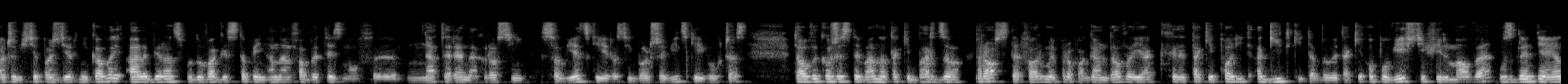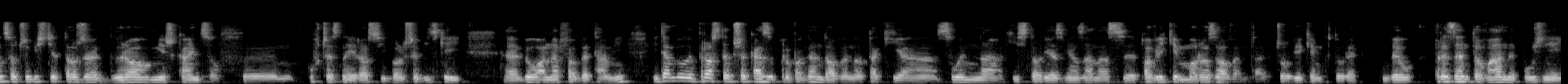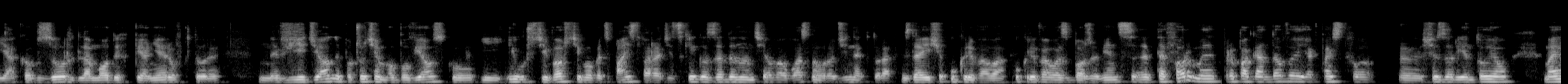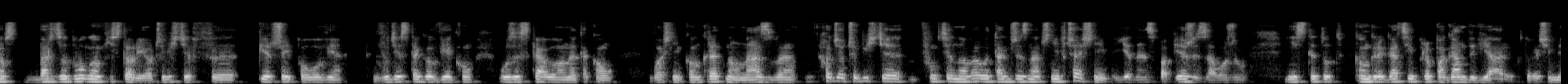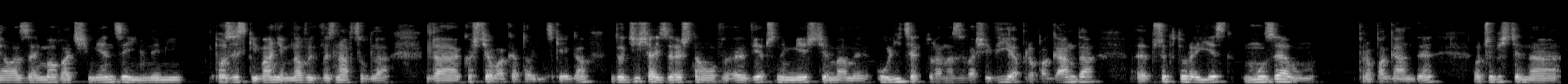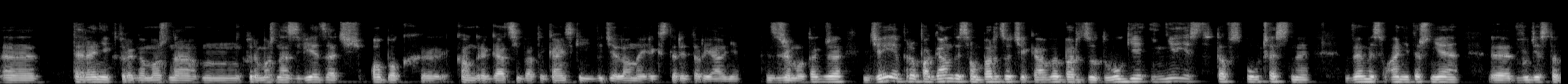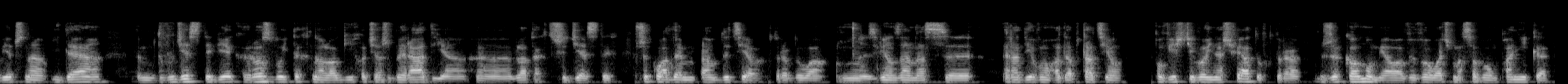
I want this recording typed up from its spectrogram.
oczywiście październikowej, ale biorąc pod uwagę stopień analfabetyzmów y, na terenach Rosji sowieckiej, Rosji bolszewickiej wówczas, to wykorzystywano takie bardzo proste formy propagandowe, jak takie politagitki. To były takie opowieści filmowe, uwzględniające oczywiście to, że gro mieszkańców y, ówczesnej Rosji bolszewickiej e, było analfabetami. I tam były proste przekazy propagandowe. No, taka słynna historia związana z Pawlikiem Morozowem, tak? człowiekiem, który był prezentowany później jako wzór dla młodych pionierów, który wwiedziony poczuciem obowiązku i, i, uczciwości wobec państwa radzieckiego zadenuncjował własną rodzinę, która zdaje się ukrywała, ukrywała zboże. Więc e, te formy propagandowe, jak państwo e, się zorientują, mają bardzo długą historię. Oczywiście w pierwszej połowie XX wieku uzyskały one taką właśnie konkretną nazwę, choć oczywiście funkcjonowały także znacznie wcześniej. Jeden z papieży założył Instytut Kongregacji Propagandy Wiary, która się miała zajmować między innymi pozyskiwaniem nowych wyznawców dla, dla Kościoła katolickiego. Do dzisiaj zresztą w Wiecznym Mieście mamy ulicę, która nazywa się Via Propaganda, e, przy której jest Muzeum Propagandy. Oczywiście na e, terenie, którego można, mm, który można zwiedzać obok e, kongregacji watykańskiej wydzielonej eksterytorialnie z Rzymu. Także dzieje propagandy są bardzo ciekawe, bardzo długie i nie jest to współczesny wymysł, ani też nie e, dwudziestowieczna idea. XX wiek, rozwój technologii, chociażby radia e, w latach 30. Przykładem audycja, która była związana z radiową adaptacją powieści Wojna Światów, która rzekomo miała wywołać masową panikę,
